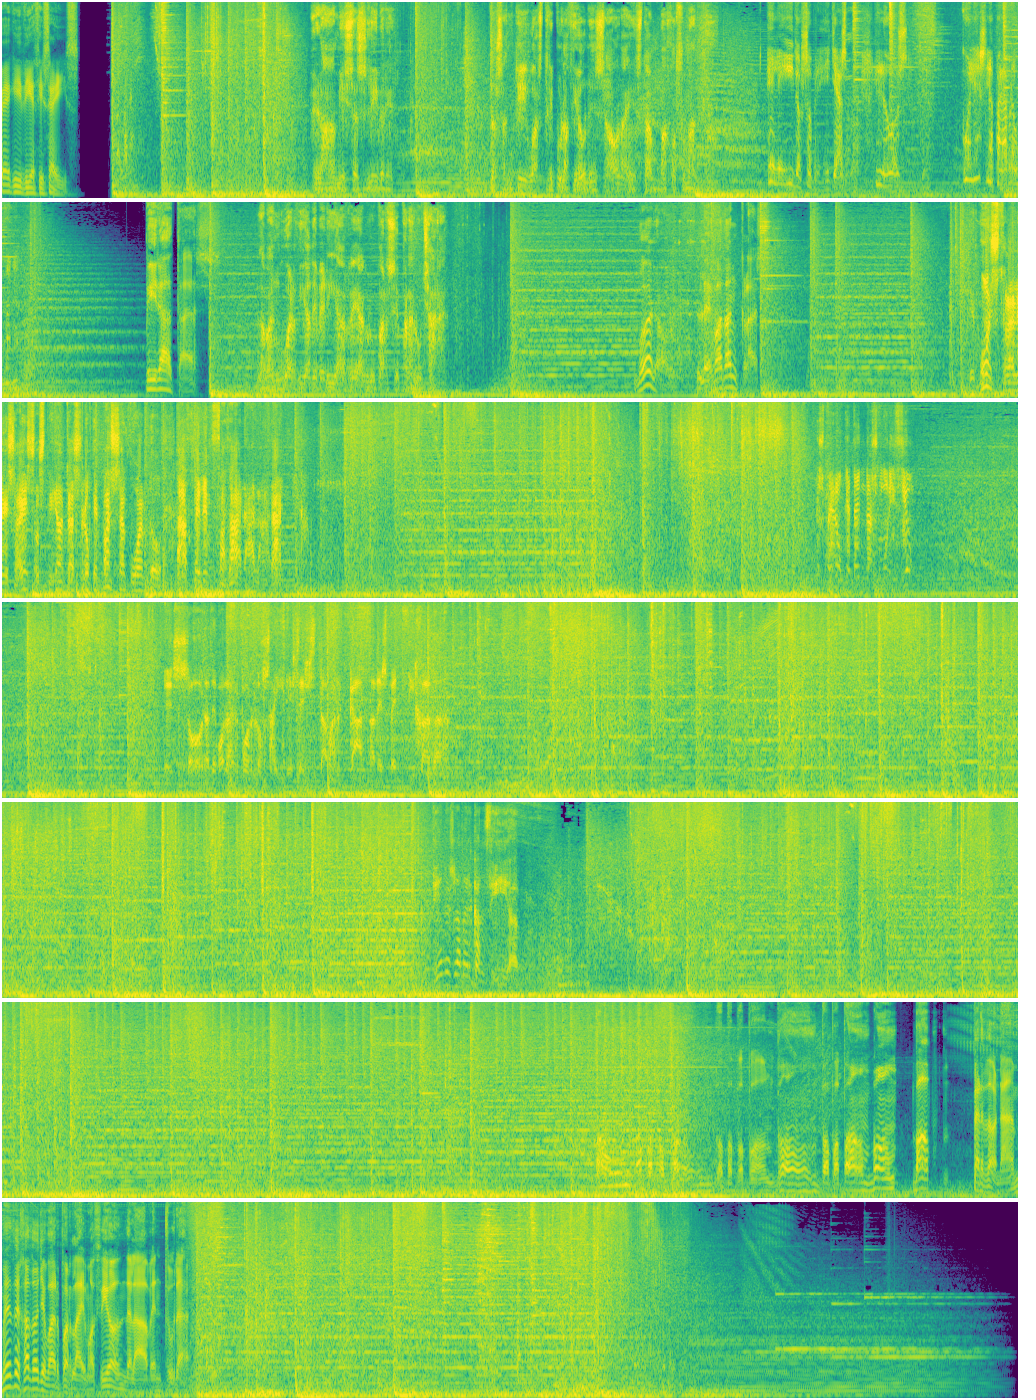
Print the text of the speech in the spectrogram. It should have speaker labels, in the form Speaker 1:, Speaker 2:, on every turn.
Speaker 1: Peggy 16.
Speaker 2: El Amis es libre. Las antiguas tripulaciones ahora están bajo su mando.
Speaker 3: He leído sobre ellas. Los... ¿Cuál es la palabra humana?
Speaker 4: Piratas.
Speaker 2: La vanguardia debería reagruparse para luchar.
Speaker 4: Bueno, levad anclas.
Speaker 2: Demuéstrales a esos piratas lo que pasa cuando hacen enfadar a la araña. Espero que tengas munición.
Speaker 5: Es hora de volar por los aires
Speaker 4: Perdona, me he dejado llevar por la emoción de la aventura.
